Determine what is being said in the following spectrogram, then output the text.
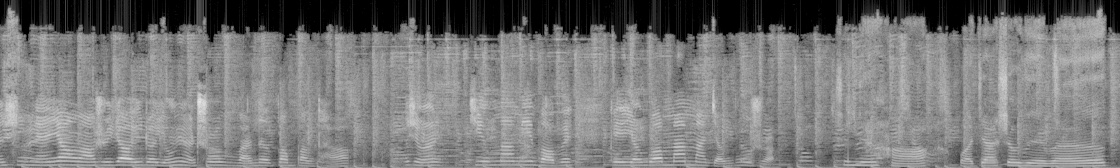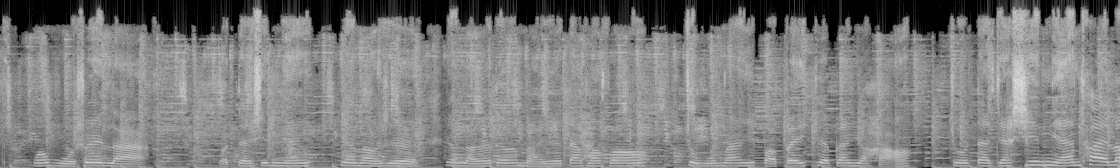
的新年愿望是要一个永远吃不完的棒棒糖。我喜欢听妈咪宝贝给阳光妈妈讲故事。新年好，我叫盛雪文，我五岁了。我的新年愿望是让姥姥给我买一个大黄蜂。祝福妈咪宝贝越办越好，祝大家新年快乐！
